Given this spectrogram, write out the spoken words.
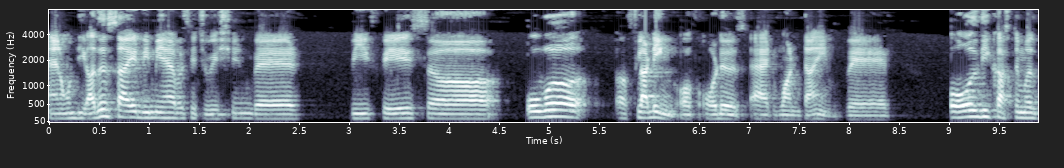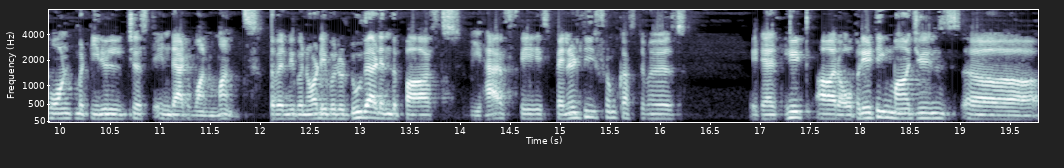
And on the other side, we may have a situation where we face uh, over flooding of orders at one time where all the customers want material just in that one month. When we were not able to do that in the past, we have faced penalties from customers it has hit our operating margins uh,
